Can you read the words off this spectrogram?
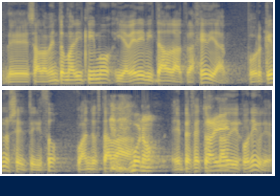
de salvamento marítimo y haber evitado la tragedia. ¿Por qué no se utilizó cuando estaba en perfecto estado y disponible?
